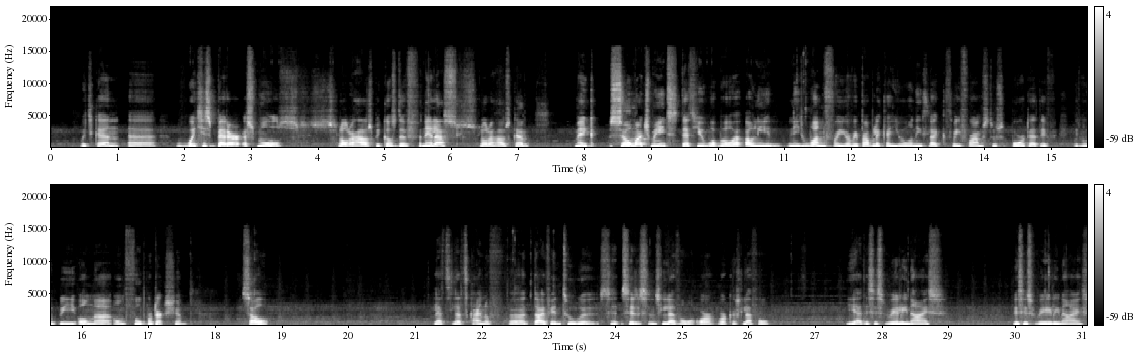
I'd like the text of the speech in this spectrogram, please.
which can, uh, which is better, a small slaughterhouse, because the vanilla slaughterhouse can make so much meat that you will only need one for your republic, and you will need like three farms to support that if it would be on uh, on full production. So let's let's kind of uh, dive into a citizens level or workers level. Yeah, this is really nice. This is really nice.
